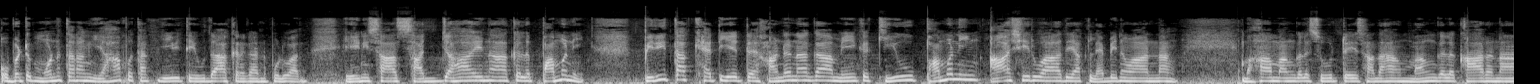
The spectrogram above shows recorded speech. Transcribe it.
ඔබට මොන තරං යහපතක් ජීවිතය උදා කරගන්න පුළුවන් ඒ නිසා සජ්්‍යායනා කළ පමණි. පිරිතක් හැටියට හඬනගා මේක කිව් පමණින් ආශිර්වාදයක් ලැබෙනවාන්නම් මහා මංගල සූත්‍රයේ සඳහන් මංගල කාරණා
